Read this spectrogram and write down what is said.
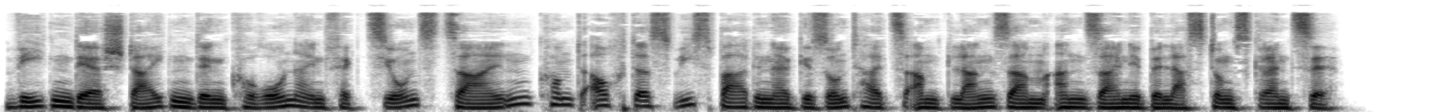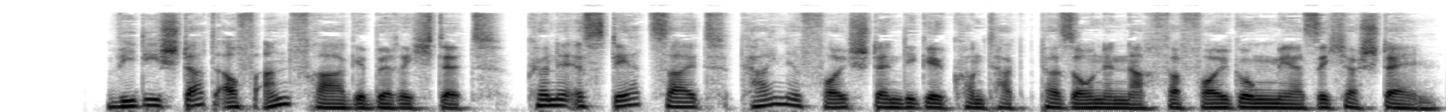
Wegen der steigenden Corona-Infektionszahlen kommt auch das Wiesbadener Gesundheitsamt langsam an seine Belastungsgrenze. Wie die Stadt auf Anfrage berichtet, könne es derzeit keine vollständige Kontaktpersonennachverfolgung mehr sicherstellen.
